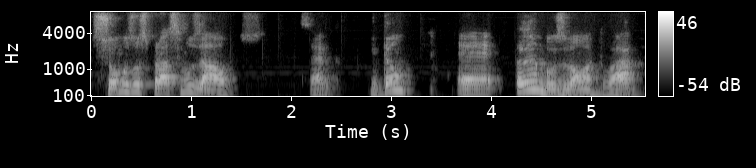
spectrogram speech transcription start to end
somos os próximos alvos, certo? Então, é, ambos vão atuar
